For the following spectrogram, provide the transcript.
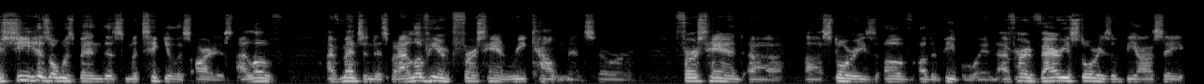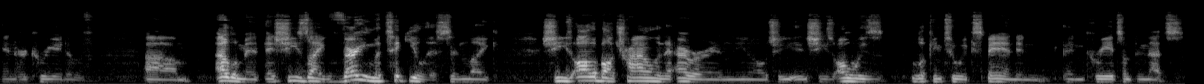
she has always been this meticulous artist. I love I've mentioned this, but I love hearing firsthand recounts or firsthand uh, uh, stories of other people. And I've heard various stories of Beyonce in her creative um, element, and she's like very meticulous and like she's all about trial and error, and you know she and she's always looking to expand and and create something that's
